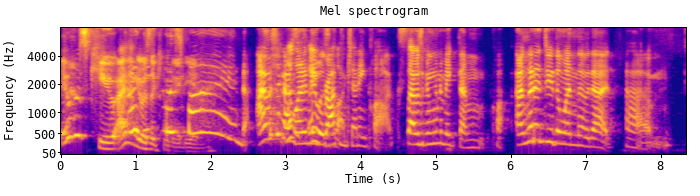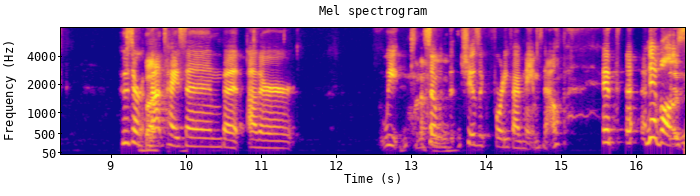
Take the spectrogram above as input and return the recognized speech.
It was cute. I think it was a it cute was idea. fun. I was like, I Was- want to make was Brock and Jenny clocks. So I was like, I'm gonna make them. Clock. I'm gonna do the one though that um, who's our But- not Tyson, but other. We so she has like 45 names now. Nibbles.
